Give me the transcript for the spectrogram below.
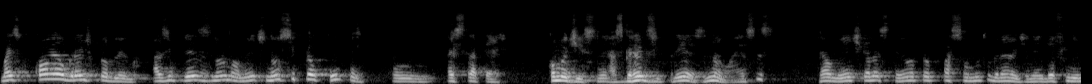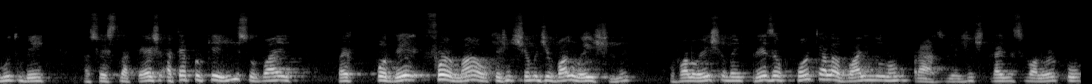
Mas qual é o grande problema? As empresas normalmente não se preocupam com a estratégia. Como eu disse, né, as grandes empresas, não, essas realmente elas têm uma preocupação muito grande né, em definir muito bem a sua estratégia, até porque isso vai, vai poder formar o que a gente chama de valuation. Né? O valuation da empresa é o quanto ela vale no longo prazo, e a gente traz esse valor para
